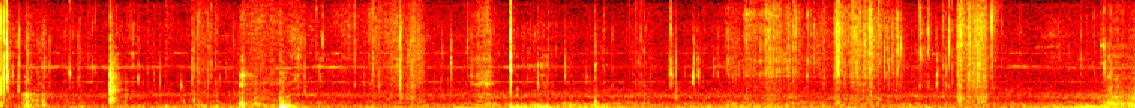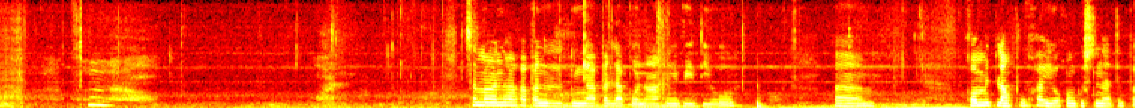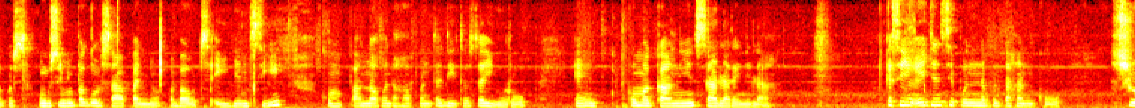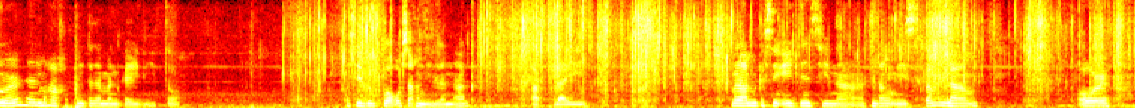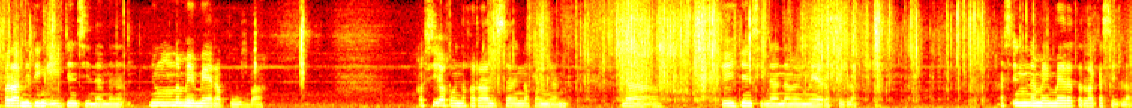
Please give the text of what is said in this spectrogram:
Sa mga nakakapanood nga pala po ng aking video, um, comment lang po kayo kung gusto natin pag kung gusto niyo pag-usapan nyo about sa agency, kung paano ako nakapunta dito sa Europe, and kung magkano yung salary nila. Kasi yung agency po na napuntahan ko, sure na makakapunta naman kayo dito. Kasi doon po ako sa kanila nag-apply. Marami kasing agency na lang scam lang. Or marami ding agency na, na yung namemera po ba. Kasi ako nakaranas na rin ako niyan na agency na namemera sila. As in namemera talaga sila.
